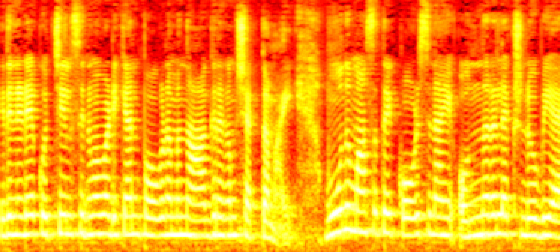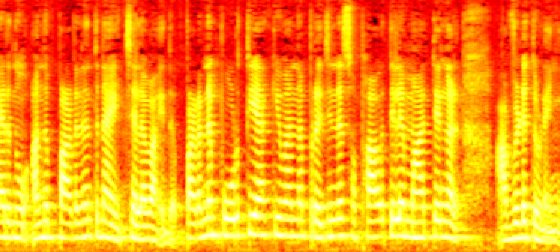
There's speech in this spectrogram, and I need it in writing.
ഇതിനിടെ കൊച്ചിയിൽ സിനിമ പഠിക്കാൻ പോകണമെന്ന ആഗ്രഹം ശക്തമായി. മൂന്ന് മാസത്തെ കോഴ്സിനായി ഒന്നര ലക്ഷം രൂപയായിരുന്നു അന്ന് പഠനത്തിനായി ചെലവായത്. പഠനം പൂർത്തിയാക്കി വന്ന പ്രജിന്റെ സ്വഭാവത്തിലെ മാറ്റങ്ങൾ അവിടെ തുടങ്ങി.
